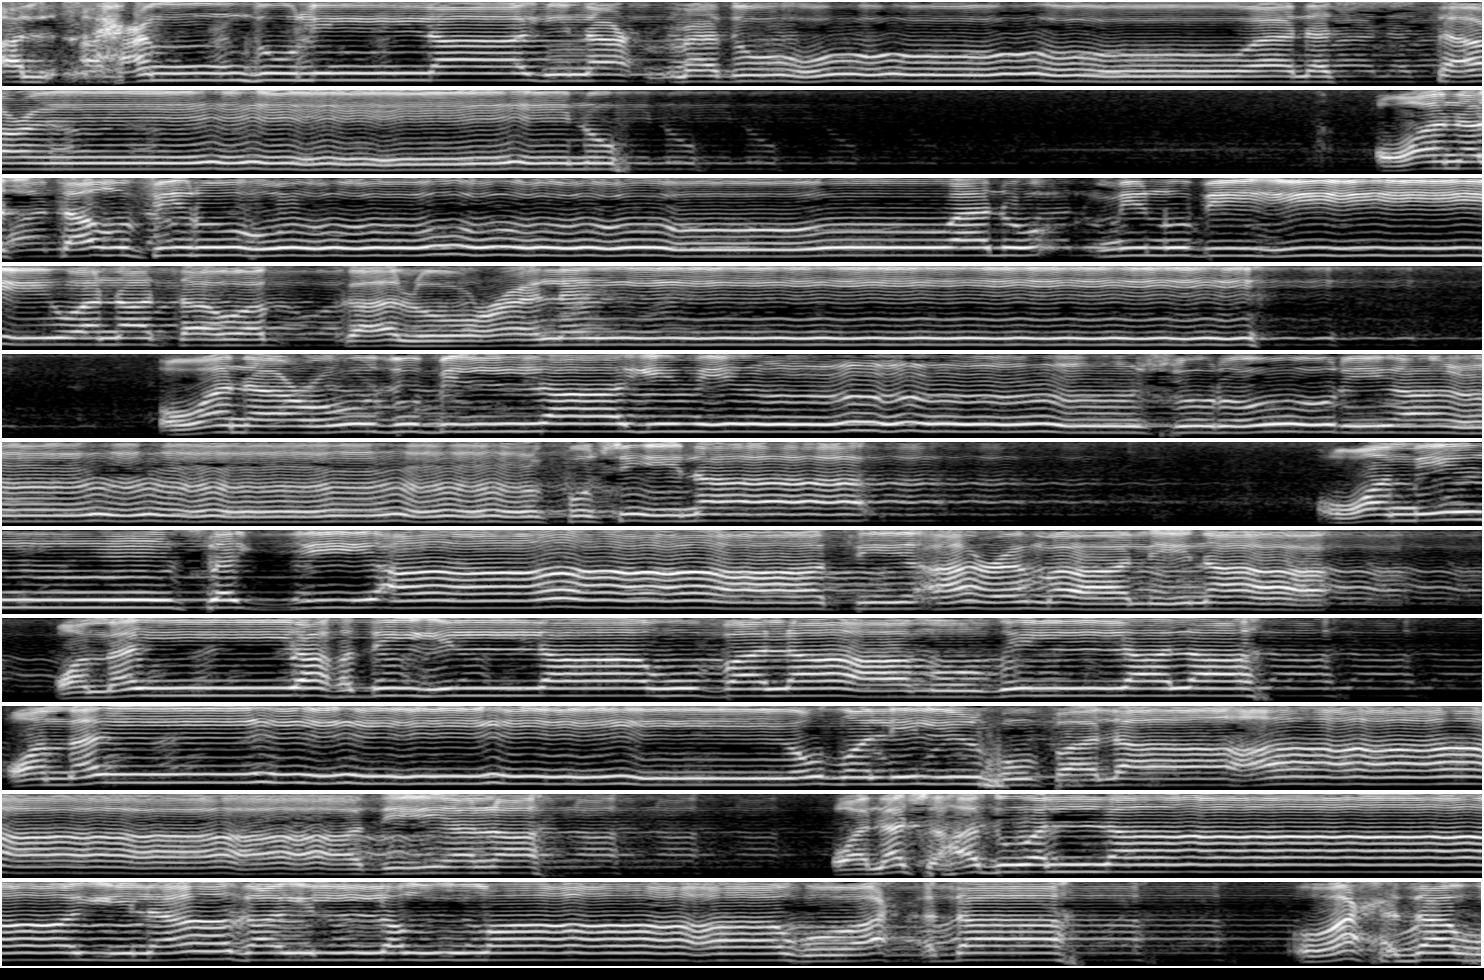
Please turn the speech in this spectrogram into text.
الحمد لله نحمده ونستعينه ونستغفره ونؤمن به ونتوكل عليه. ونعوذ بالله من شرور أنفسنا ومن سيئات أعمالنا ومن يهده الله فلا مضل له ومن يضلله فلا هادي له. ونشهد أن لا إله إلا الله وحده وحده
